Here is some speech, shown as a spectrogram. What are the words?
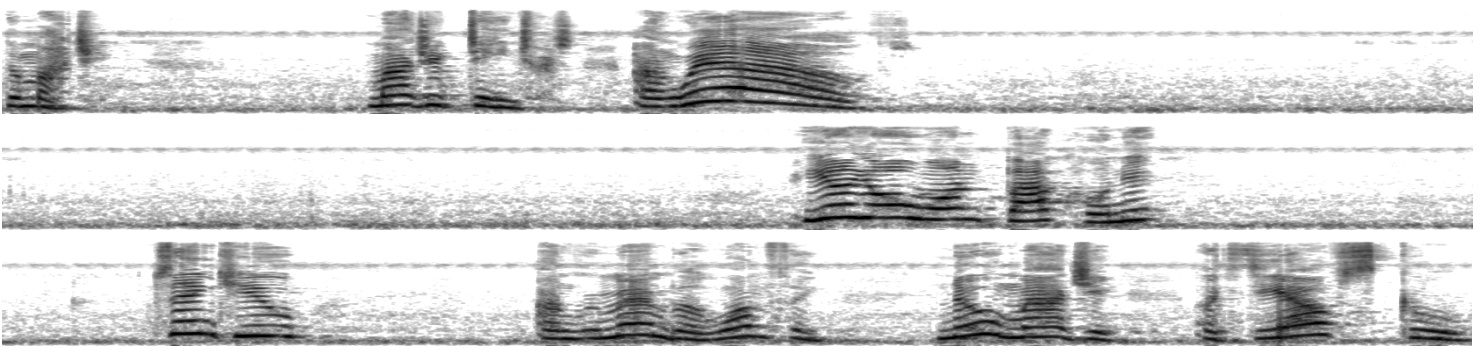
the magic. Magic dangerous. And we're out! Here you one back, honey. Thank you. And remember one thing. No magic at the elf school.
